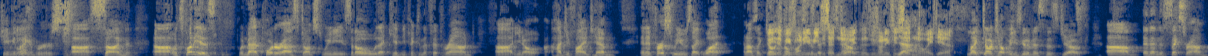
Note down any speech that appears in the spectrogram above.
Jamie Oof. Langenbrunner's uh, son. Uh, what's funny is when Matt Porter asked John Sweeney, he said, "Oh, that kid you picked in the fifth round, uh, you know, how'd you find him?" And at first, Sweeney was like, "What?" And I was like, "Don't." It'd be funny if he just had no. It'd be funny if he yeah. had no idea. Like, don't tell me he's gonna miss this joke. Um, and then the sixth round,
